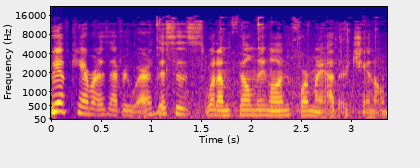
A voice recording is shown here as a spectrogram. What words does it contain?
We have cameras everywhere. This is what I'm filming on for my other channel.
